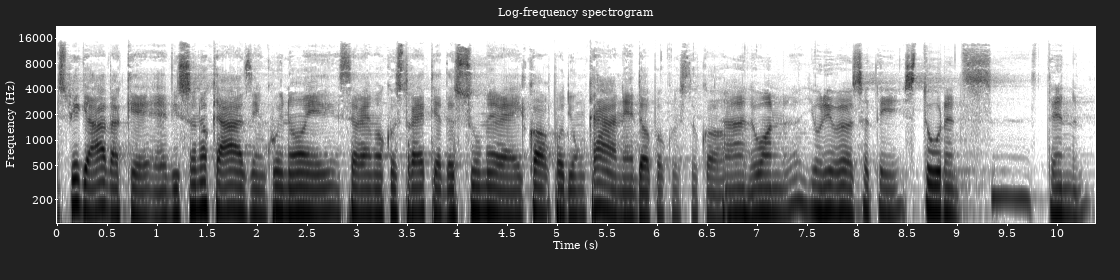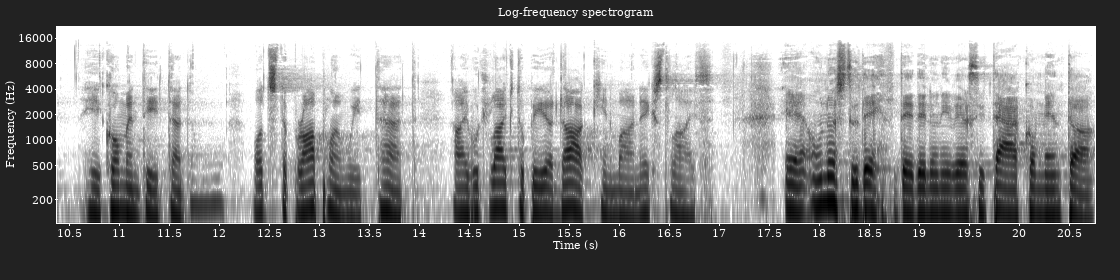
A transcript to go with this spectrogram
spiegava che eh, vi sono casi in cui noi saremo costretti ad assumere il corpo di un cane dopo questo corpo. And one university student s- then he commented that what's the problem with that? I would like to be a dog in my next life. E uno studente dell'università commentò:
